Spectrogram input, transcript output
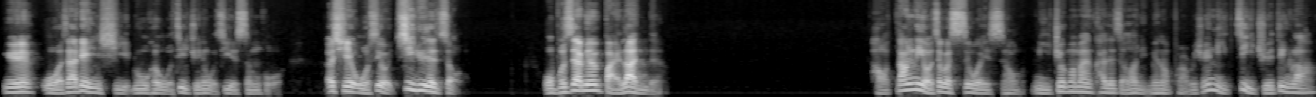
因为我在练习如何我自己决定我自己的生活，而且我是有纪律的走，我不是在那边摆烂的。好，当你有这个思维的时候，你就慢慢开始找到里面的 problem，因为你自己决定啦，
